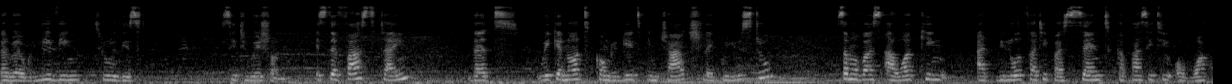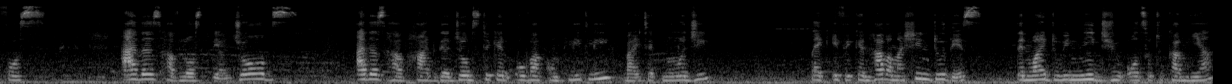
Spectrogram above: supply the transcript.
that we're living through this situation. It's the first time that we cannot congregate in church like we used to. Some of us are working at below 30% capacity of workforce. Others have lost their jobs. Others have had their jobs taken over completely by technology. Like if we can have a machine do this, then why do we need you also to come here?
